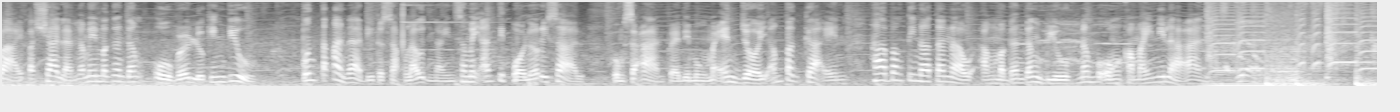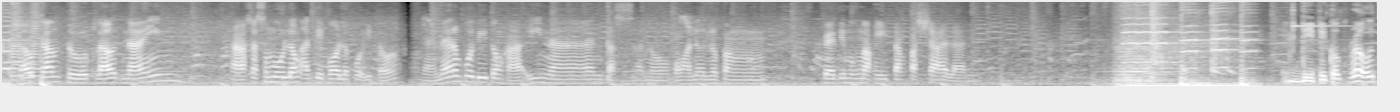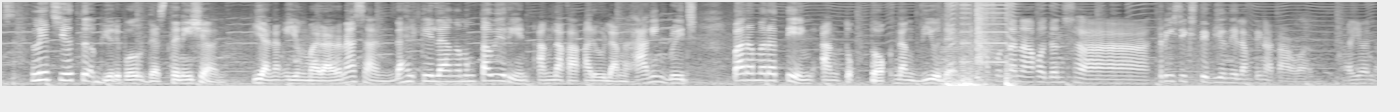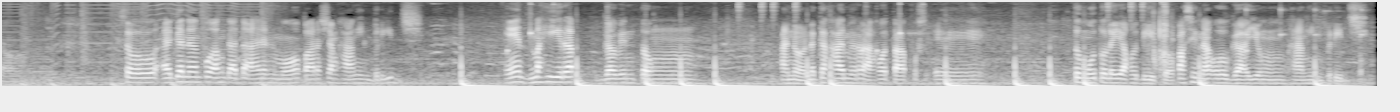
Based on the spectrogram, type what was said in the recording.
ba ay pasyalan na may magandang overlooking view? Punta ka na dito sa Cloud9 sa may Antipolo Rizal kung saan pwede mong ma-enjoy ang pagkain habang tinatanaw ang magandang view ng buong Kamaynilaan. Welcome to Cloud9. Ah, sa Sumulong Antipolo po ito. Yan, meron po ditong kainan, tas ano, kung ano-ano pang pwede mong makitang pasyalan. Difficult roads leads you to a beautiful destination. Yan ang iyong mararanasan dahil kailangan mong tawirin ang nakakalulang hanging bridge para marating ang tuktok ng view deck. Papunta na ako doon sa 360 view nilang tinatawag. Ayun oh. So, ay ganun po ang dadaanan mo para siyang hanging bridge. And mahirap gawin tong ano, nagka-camera ako tapos eh tumutuloy ako dito kasi nauga yung hanging bridge.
